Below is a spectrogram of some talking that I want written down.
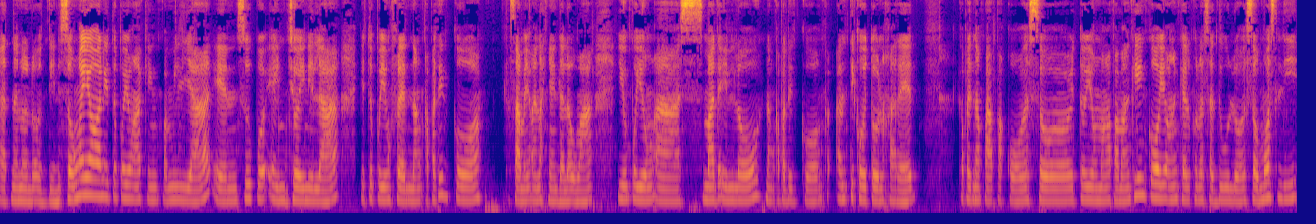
at nanonood din. So ngayon, ito po yung aking pamilya and super enjoy nila. Ito po yung friend ng kapatid ko. Kasama yung anak niya yung dalawa. Yun po yung uh, mother-in-law ng kapatid ko. Auntie ko ito naka-red kapatid ng papa ko. So, ito yung mga pamangking ko, yung uncle ko na sa dulo. So, mostly,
